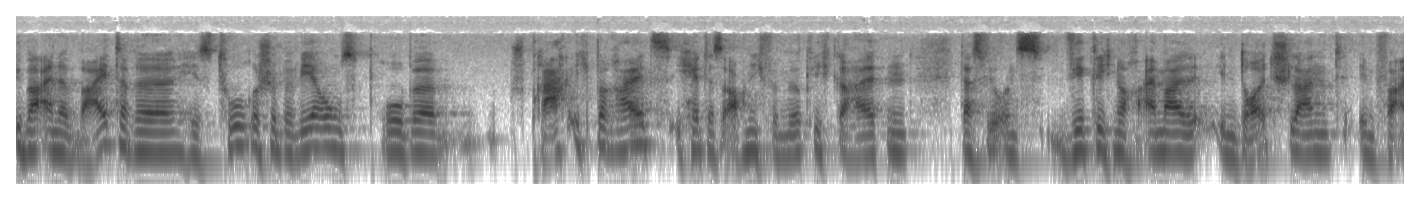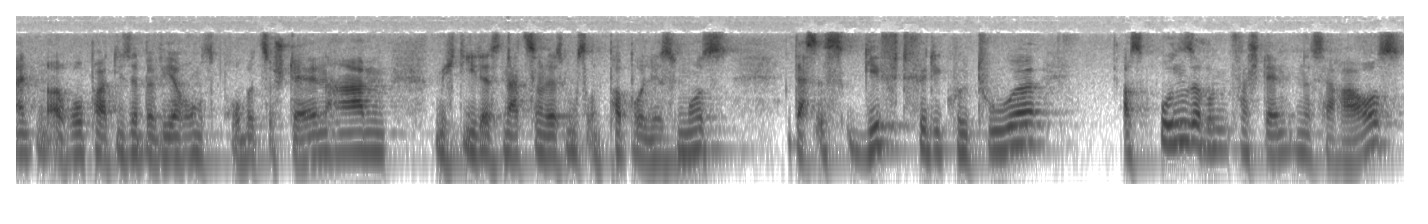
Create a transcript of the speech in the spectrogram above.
Über eine weitere historische Bewährungsprobe sprach ich bereits. Ich hätte es auch nicht für möglich gehalten, dass wir uns wirklich noch einmal in Deutschland, im vereinten Europa dieser Bewährungsprobe zu stellen haben, nämlich die des Nationalismus und Populismus. Das ist Gift für die Kultur aus unserem Verständnis heraus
